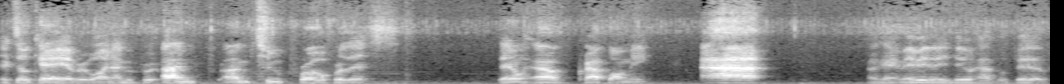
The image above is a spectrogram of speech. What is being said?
It's okay, everyone. I'm a I'm I'm too pro for this. They don't have crap on me. Ah. Okay, maybe they do have a bit of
